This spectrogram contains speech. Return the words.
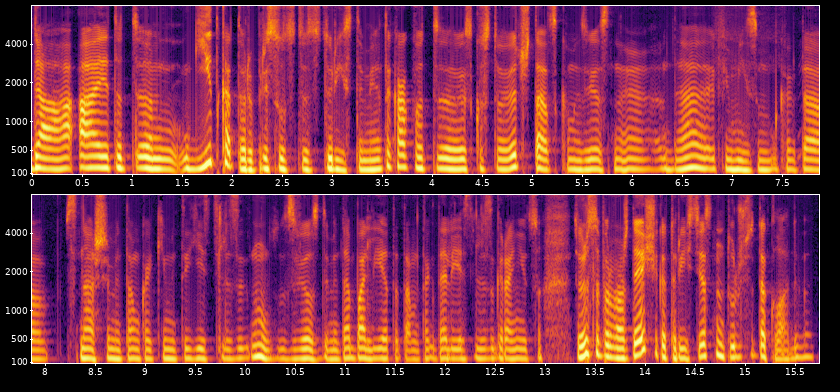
Да, а этот э, гид, который присутствует с туристами, это как вот э, искусствовед штатском известный, да, эфемизм, когда с нашими там какими-то ездили, за, ну, звездами, да, балета там и так далее, ездили за границу. Тоже сопровождающие, которые, естественно, тут же все докладывают.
